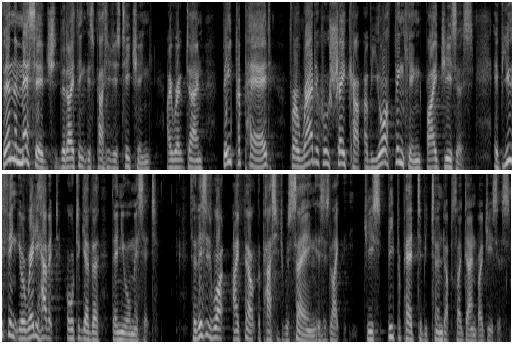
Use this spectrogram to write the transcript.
Then the message that I think this passage is teaching, I wrote down, be prepared for a radical shake-up of your thinking by Jesus. If you think you already have it all together, then you will miss it. So this is what I felt the passage was saying. This is like, Jesus, be prepared to be turned upside down by Jesus.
